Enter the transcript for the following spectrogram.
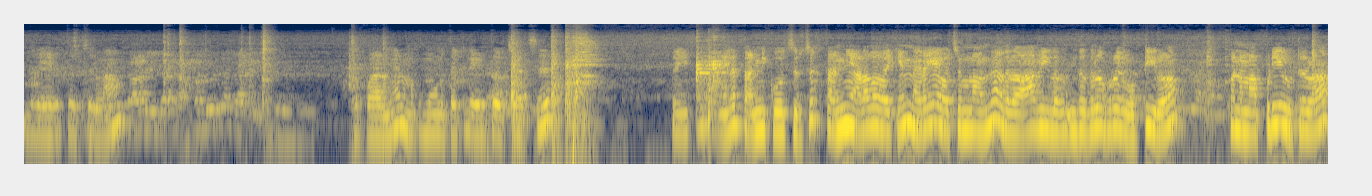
இதில் எடுத்து வச்சிடலாம். இப்போ பாருங்கள் நமக்கு மூணு தட்டில் எடுத்து வச்சாச்சு. இப்போ இட்லி தண்ணியில் தண்ணி கொதிச்சிருச்சு தண்ணி அளவாக வைக்கணும். நிறைய வச்சோம்னா வந்து அதில் ஆவியில் இந்த இதில் பூரா ஒட்டிடும் இப்போ நம்ம அப்படியே விட்டுடலாம்.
